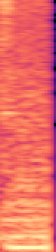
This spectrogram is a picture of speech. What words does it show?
today.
